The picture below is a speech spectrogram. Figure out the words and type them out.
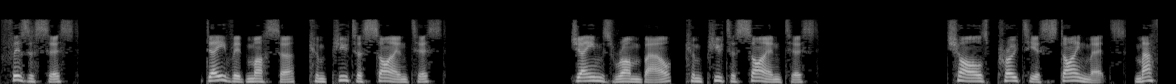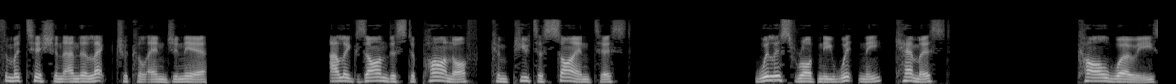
physicist. David Musser, computer scientist. James Rumbaugh, computer scientist Charles Proteus Steinmetz, mathematician and electrical engineer. Alexander Stepanov, computer scientist. Willis Rodney Whitney, chemist. Carl Woese,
